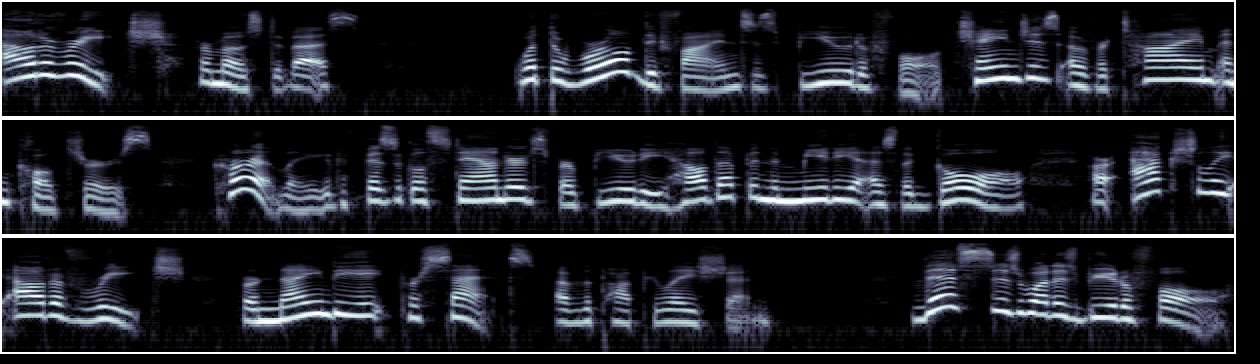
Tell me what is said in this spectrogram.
out of reach for most of us. What the world defines as beautiful changes over time and cultures. Currently, the physical standards for beauty held up in the media as the goal are actually out of reach for 98% of the population. This is what is beautiful,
